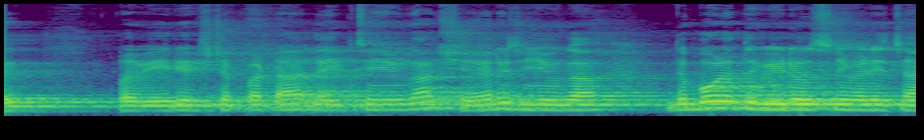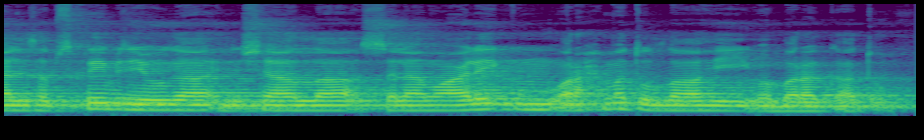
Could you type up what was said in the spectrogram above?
അപ്പോൾ വീഡിയോ ഇഷ്ടപ്പെട്ടാൽ ലൈക്ക് ചെയ്യുക ഷെയർ ചെയ്യുക. ഇതുപോലത്തെ വീഡിയോസിന് വേണ്ടി ചാനൽ സബ്സ്ക്രൈബ് ചെയ്യുക. ഇൻഷാ അല്ലാ അസ്സലാമു അലൈക്കും വറഹ്മത്തുള്ളാഹി വബറകാതുഹു.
